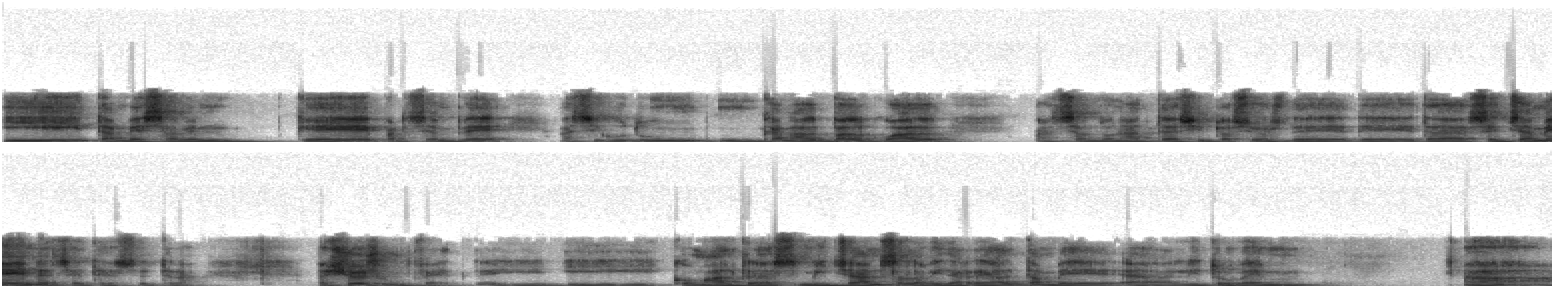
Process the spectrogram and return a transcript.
I també sabem que, per exemple, ha sigut un, un canal pel qual s'han donat situacions d'assetjament, etc etc. Això és un fet i, i com altres mitjans a la vida real també eh, li trobem eh,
